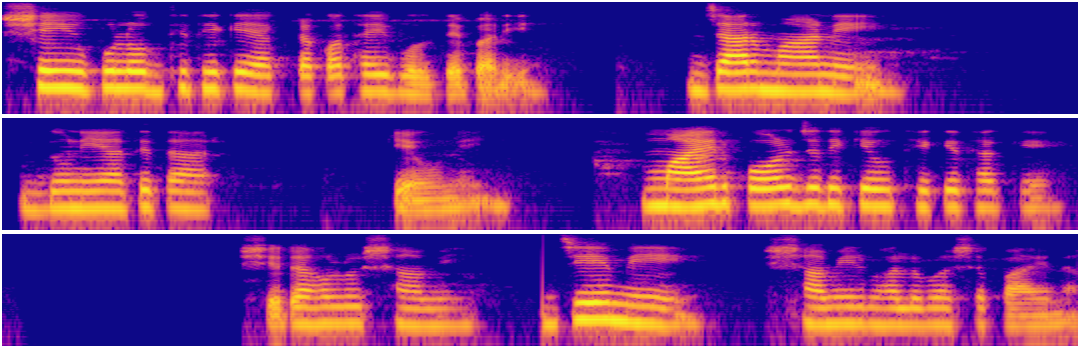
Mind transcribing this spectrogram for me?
সেই উপলব্ধি থেকে একটা কথাই বলতে পারি। যার মা নেই, দুনিয়াতে তার কেউ নেই। মায়ের পর যদি কেউ থেকে থাকে, সেটা হলো স্বামী। যে মেয়ে স্বামীর ভালোবাসা পায় না,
